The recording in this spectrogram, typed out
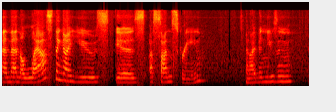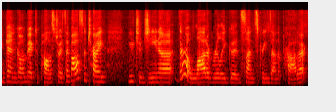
and then the last thing I use is a sunscreen. And I've been using, again, going back to Paula's Choice. I've also tried Neutrogena. There are a lot of really good sunscreens on the product,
